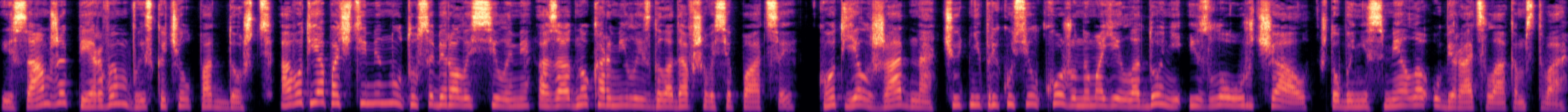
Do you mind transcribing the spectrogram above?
И сам же первым выскочил под дождь. А вот я почти минуту собиралась силами, а заодно кормила изголодавшегося пацы. Кот ел жадно, чуть не прикусил кожу на моей ладони и зло урчал, чтобы не смело убирать лакомство.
